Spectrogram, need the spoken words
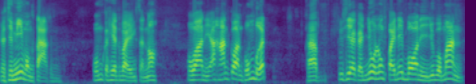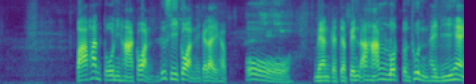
ก็จะมีหมองตาก ผมก็เฮ็ดไว้จังซั่นเนาะเพราะว่านี่อาหารก่อนผมเบิดครับทุเทียก็โยนลงไปในบ่อนี่อยู่ประมาณปลาพันตัวนี่หาก้อนหรือสี่ก้อนนี่ก็ได้ครับ โอ้แมนก็จะเป็นอาหารลดต้นทุนให้ดีแห้ง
